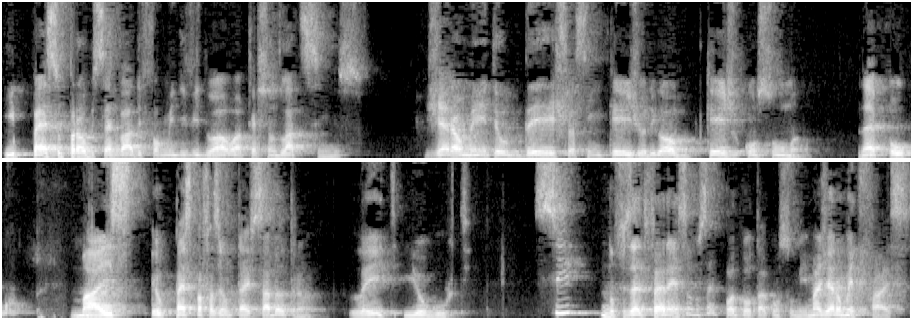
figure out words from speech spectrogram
E peço para observar de forma individual a questão de laticínios. Geralmente eu deixo assim queijo, eu digo, queijo consuma, né? Pouco. Mas eu peço para fazer um teste, sabe, Eltran? Leite e iogurte. Se não fizer diferença, você pode voltar a consumir, mas geralmente faz.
